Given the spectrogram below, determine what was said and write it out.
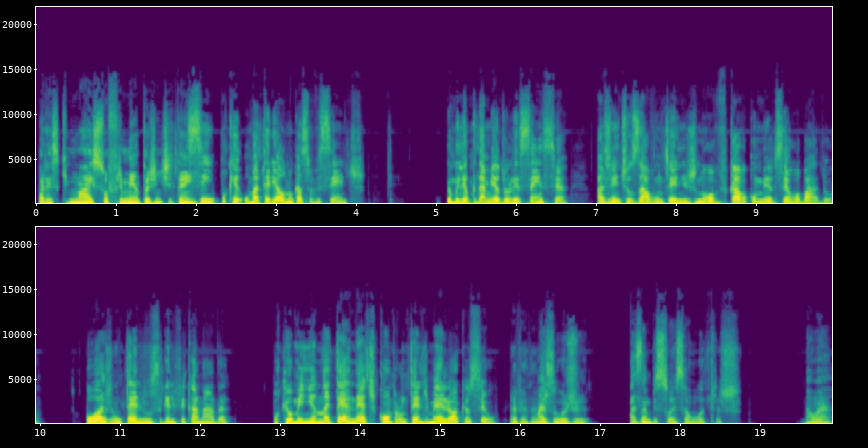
parece que mais sofrimento a gente tem. Sim, porque o material nunca é suficiente. Eu me lembro que na minha adolescência, a gente usava um tênis novo e ficava com medo de ser roubado. Hoje, um tênis não significa nada. Porque o menino na internet compra um tênis melhor que o seu. É verdade. Mas hoje, as ambições são outras. Não é?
